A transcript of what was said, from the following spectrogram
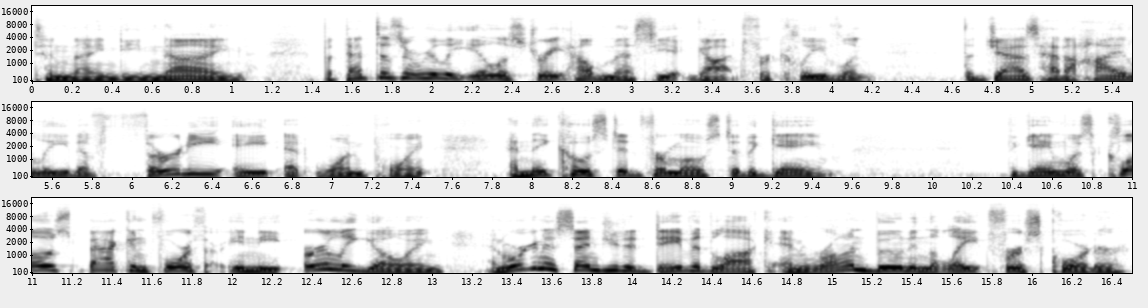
to 99. But that doesn't really illustrate how messy it got for Cleveland. The Jazz had a high lead of 38 at one point, and they coasted for most of the game. The game was close back and forth in the early going, and we're going to send you to David Locke and Ron Boone in the late first quarter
